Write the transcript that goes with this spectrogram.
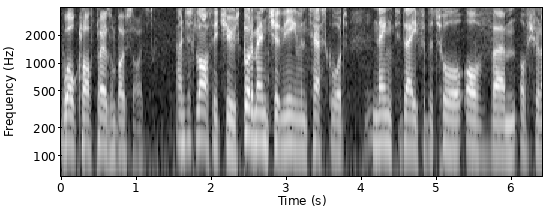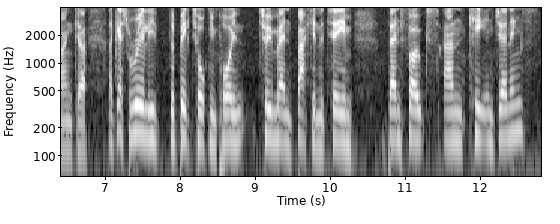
world class players on both sides. And just lastly, choose got to mention the England Test squad named today for the tour of um, of Sri Lanka. I guess really the big talking point: two men back in the team, Ben Foakes and Keaton Jennings.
